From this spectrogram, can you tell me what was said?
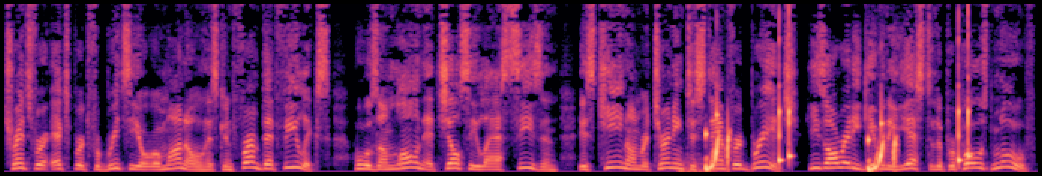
transfer expert Fabrizio Romano has confirmed that Felix, who was on loan at Chelsea last season, is keen on returning to Stamford Bridge. He's already given a yes to the proposed move,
